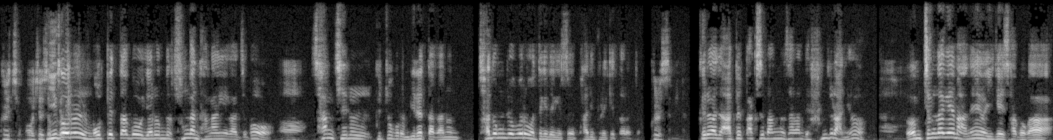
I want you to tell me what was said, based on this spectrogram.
그렇죠. 어쩔 수 없죠. 이거를 못 뺐다고 여러분들 순간 당황해가지고 어, 상체를 그쪽으로 밀었다가는 자동적으로 어떻게 되겠어요? 발이 브레이크에 떨어져. 그렇습니다. 그래가지고 앞에 박스 박는 사람들이 한둘 아니요. 아, 엄청나게 많아요, 이게 사고가.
